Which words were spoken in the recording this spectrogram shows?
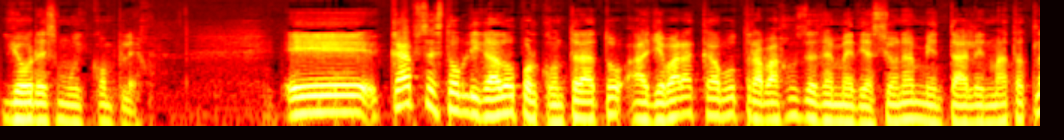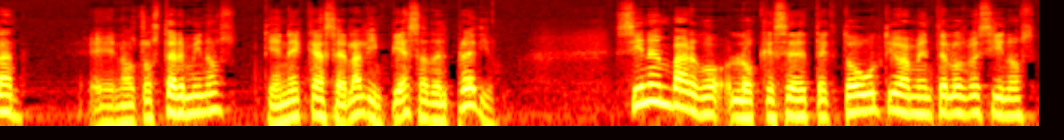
y ahora es muy complejo. Eh, CAPS está obligado por contrato a llevar a cabo trabajos de remediación ambiental en Matatlán. En otros términos, tiene que hacer la limpieza del predio. Sin embargo, lo que se detectó últimamente los vecinos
